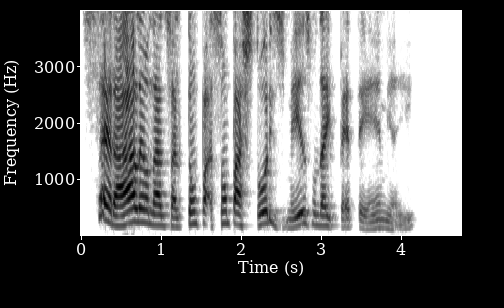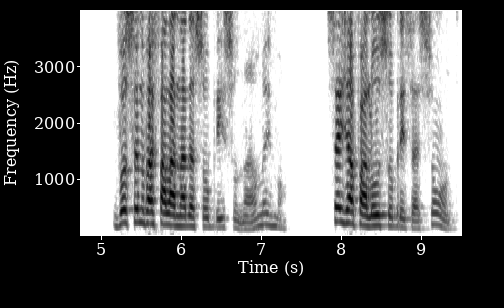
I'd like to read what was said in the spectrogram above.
Será, Leonardo Salles, então, são pastores mesmo da IPTM aí? Você não vai falar nada sobre isso, não, meu irmão? Você já falou sobre esse assunto?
